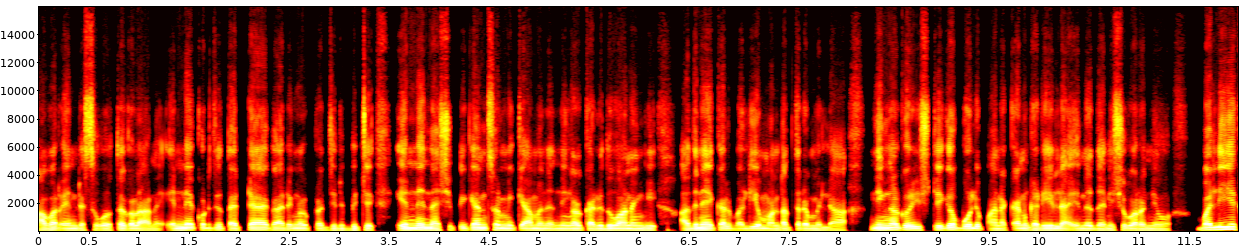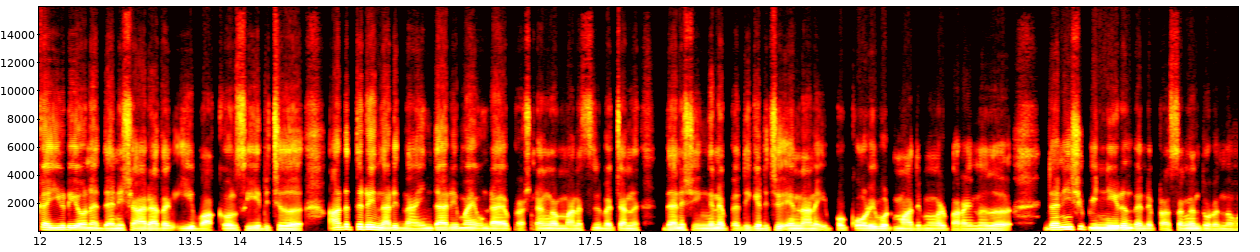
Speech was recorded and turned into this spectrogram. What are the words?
അവർ എന്റെ സുഹൃത്തുക്കളാണ്. എന്നെക്കുറിച്ച് തെറ്റായ കാര്യങ്ങൾ പ്രചരിപ്പിച്ച് എന്നെ നശിപ്പിക്കാൻ ശ്രമിക്കാമെന്ന് നിങ്ങൾ കരുതുവാണെങ്കിൽ അതിനേക്കാൾ വലിയ മണ്ടത്തരമില്ല. നിങ്ങൾക്കൊരു ഇഷ്ടിക പോലും അനക്കാൻ കഴിയില്ല" എന്ന് ധനുഷ് പറഞ്ഞു. വലിയ കയ്യടിയോടെയാണ് ധനുഷ് ആരാധകർ ഈ വാക്കുകൾ സ്വീകരിച്ചത്. അടുത്തിടെ നടി നയൻതാരയുമായി ഉണ്ടായ പ്രശ്നങ്ങൾ മനസ്സിൽ വെച്ചാണ് ധനുഷ് ഇങ്ങനെ പ്രതികരിച്ചു എന്നാണ് ഇപ്പോൾ കോളിവുഡ് മാധ്യമങ്ങൾ പറയുന്നത്. ധനുഷ് പിന്നീടും തന്റെ പ്രസംഗം തുടർന്നു.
